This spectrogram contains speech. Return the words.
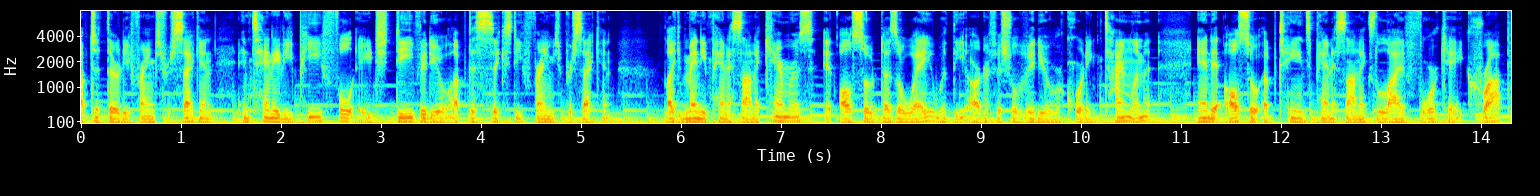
up to 30 frames per second and 1080p Full HD video up to 60 frames per second. Like many Panasonic cameras, it also does away with the artificial video recording time limit, and it also obtains Panasonic's live 4K crop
